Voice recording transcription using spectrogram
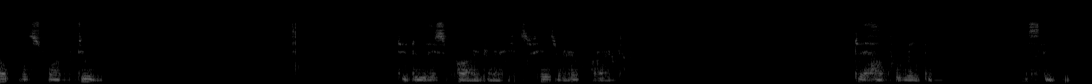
What must one do to do his part or his, his or her part to help awaken the sleeping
